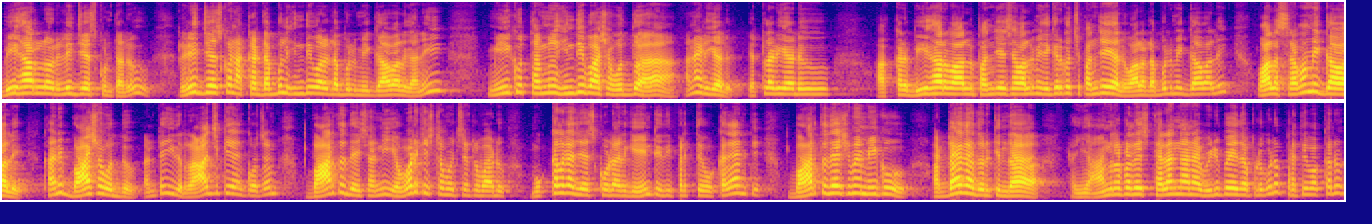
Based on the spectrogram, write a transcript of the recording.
బీహార్లో రిలీజ్ చేసుకుంటారు. రిలీజ్ చేసుకొని అక్కడ డబ్బులు హిందీ వాళ్ళ డబ్బులు మీకు కావాలి కానీ మీకు తమిళ హిందీ భాష వద్దా? అని అడిగాడు. ఎట్లా అడిగాడు? అక్కడ బీహార్ వాళ్ళు పనిచేసే వాళ్ళు మీ దగ్గరికి వచ్చి పనిచేయాలి. వాళ్ళ డబ్బులు మీకు కావాలి వాళ్ళ శ్రమ మీకు కావాలి. కానీ భాష వద్దు. అంటే ఇది రాజకీయం కోసం భారతదేశాన్ని ఎవరికి ఇష్టం వచ్చినట్లు వాడు ముక్కలుగా చేసుకోవడానికి ఏంటిది? ప్రతి ఒక్కదానికి భారతదేశమే మీకు అడ్డాగా దొరికిందా? ఈ ఆంధ్రప్రదేశ్ తెలంగాణ విడిపోయేటప్పుడు కూడా ప్రతి ఒక్కరూ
